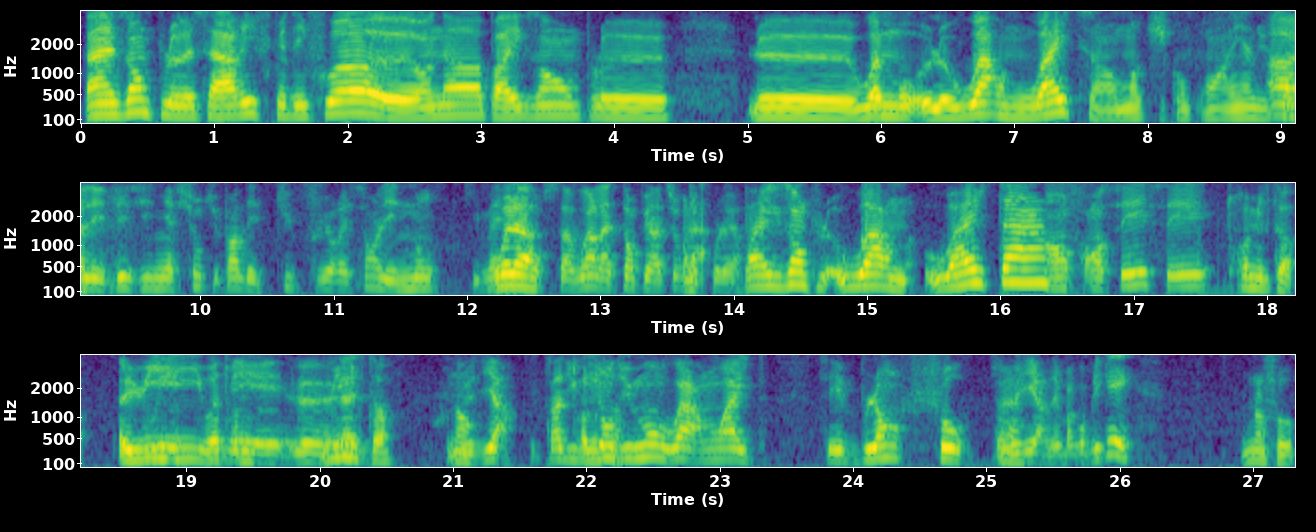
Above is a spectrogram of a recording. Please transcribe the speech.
Par exemple, ça arrive que des fois, euh, on a, par exemple, euh, le, warm, le warm white. Alors, moi qui comprends rien du Ah, ça. les désignations, tu parles des tubes fluorescents, les noms qu'ils mettent Voilà. pour savoir la température Voilà. de couleur. Par exemple, warm white. hein, En français, c'est. 3000K. Euh, oui, ouais, 3000. mais le, la- 8000K. Je Non. veux dire, traduction 3000 du mot warm white, c'est blanc chaud. Ça Voilà. veut dire, c'est pas compliqué. Blanc chaud.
